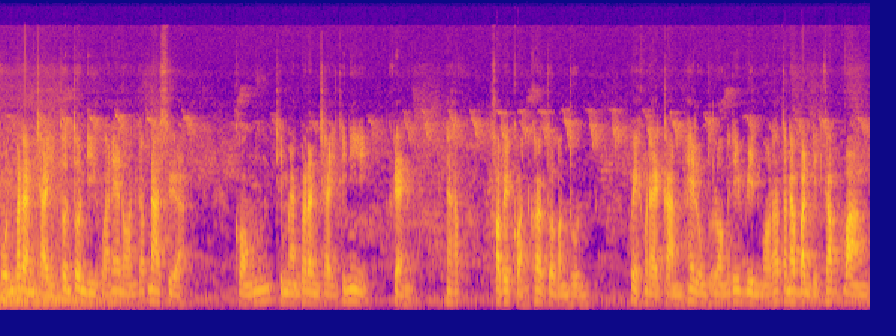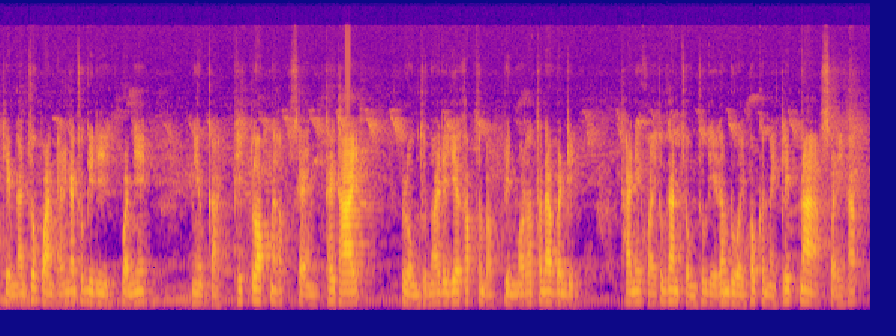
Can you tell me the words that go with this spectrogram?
ผลพระดันชัยต้นต้นดีกว่าแน่นอนครับหน้าเสือของทีมงานพระดันชัยที่นี่แกร่ง นะครับ เข้าไปก่อนเข้ากับตัวบางทุนผู้เอกของรายการให้ลงทุนลองไปที่วินมรัตนบัณฑิตครับวางเกมการชกวันแผนการชกดีๆ วันนี้มีโอกาสพลิกล็อกนะครับแสงท้ายๆลงทุนน้อยได้เยอะครับสำหรับวินมรัตนบัณฑิตท้ายนี้ขอให้ทุกท่านชมทุกดีร่ำรวยพบกันใหม่คลิปหน้าสวัสดีครับ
